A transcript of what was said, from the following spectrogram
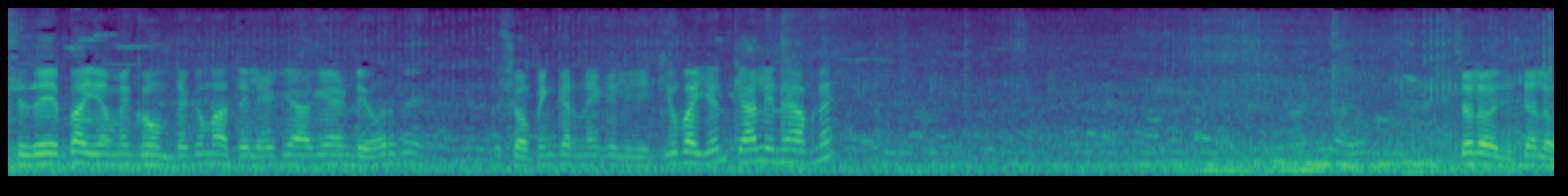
शदेब भाई हमें घूमते घुमाते लेके आ गए इंडोर पे तो शॉपिंग करने के लिए। क्यों भाईजान क्या लेना है आपने? चलो जी चलो।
